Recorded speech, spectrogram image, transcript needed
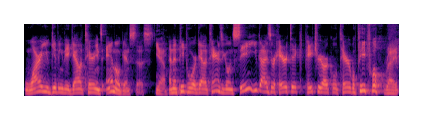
why are you giving the egalitarians ammo against us? Yeah. And then people who are egalitarians are going, see, you guys are heretic, patriarchal, terrible people. Right.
